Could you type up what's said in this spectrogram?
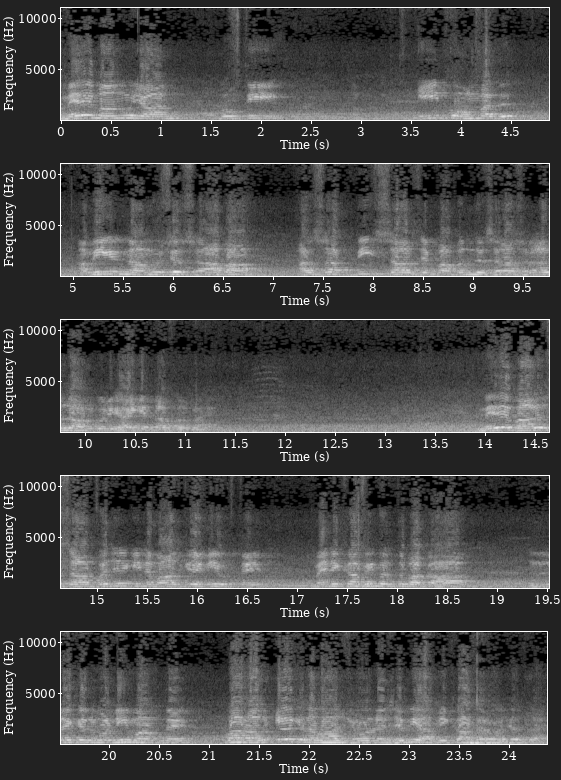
میرے مامو جان، مفتی عید محمد، امیر نامو سے صحابہ، عرصہ بیس سال سے پابند سلاسل اللہ ان کو رہائی عطا فرمائے۔ میرے والد صاحب فجر کی نماز کے لیے نہیں اٹھتے۔ میں نے کافی مرتبہ کہا، لیکن وہ نہیں مانتے۔ بہرحال ایک نماز چھوڑنے سے بھی آدمی کافر ہو جاتا ہے۔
